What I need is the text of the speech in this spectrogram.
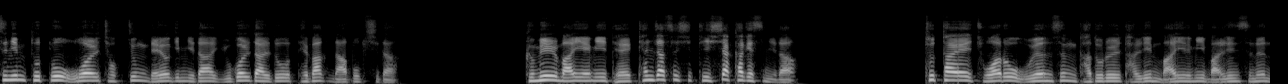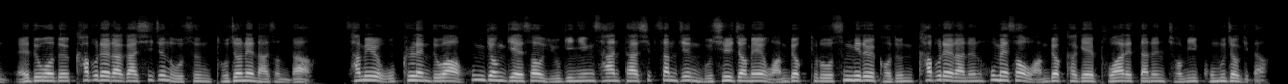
스님 토토 5월 적중 내역입니다. 6월 달도 대박 나봅시다. 금일 마이애미 대 캔자스시티 시작하겠습니다. 투타의 조화로 5연승 가도를 달린 마이애미 말린스는 에드워드 카브레라가 시즌 5승 도전에 나선다. 3일 오클랜드와 홈 경기에서 6이닝 4안타 13진 무실점의 완벽투로 승리를 거둔 카브레라는 홈에서 완벽하게 부활했다는 점이 고무적이다.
